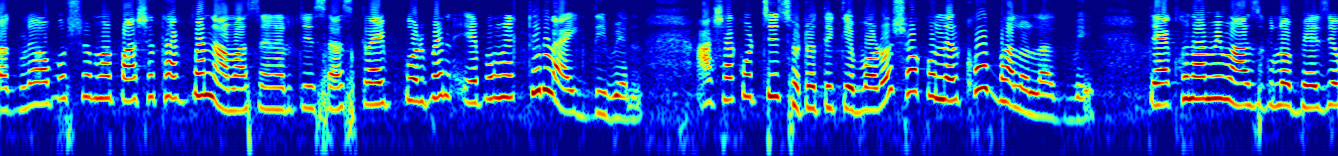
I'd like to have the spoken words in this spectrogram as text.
লাগলে অবশ্যই আমার পাশে থাকবেন, আমার চ্যানেলটি সাবস্ক্রাইব করবেন এবং একটি লাইক দিবেন। আশা করছি ছোট থেকে বড় সকলের খুব ভালো লাগবে। তো এখন আমি মাছগুলো ভেজে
